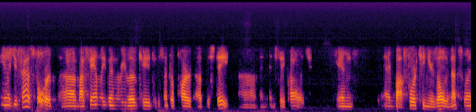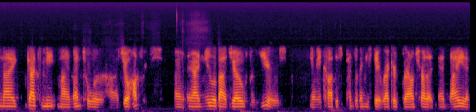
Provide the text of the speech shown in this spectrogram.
you know you fast forward, uh, my family then relocated to the central part of the state uh, and, and State College, and about 14 years old, and that's when I got to meet my mentor uh, Joe Humphreys, uh, and I knew about Joe for years. You know, he caught this Pennsylvania state record brown trout at, at night, and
